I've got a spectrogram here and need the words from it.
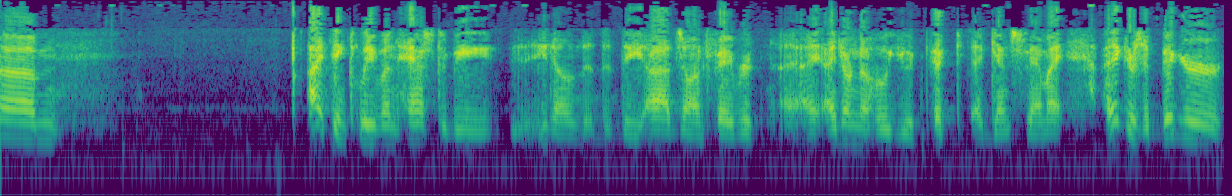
Um, I think Cleveland has to be, you know, the, the odds-on favorite. I, I don't know who you would pick against them. I, I think there's a bigger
